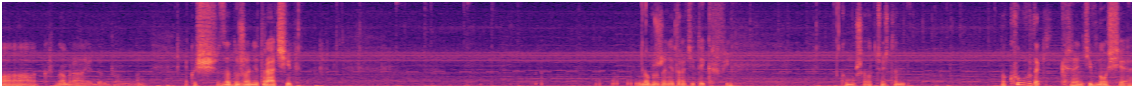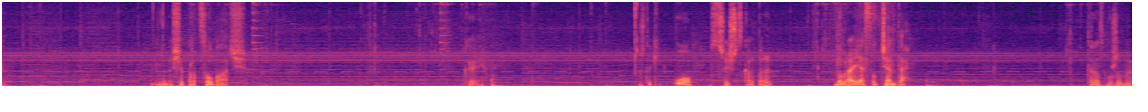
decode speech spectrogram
Fuck. Dobra, dobra. Jakoś za dużo nie traci. Dobrze, że nie traci tej krwi. Tylko muszę odciąć ten... No kurde, jaki kręci w nosie. Nie da się pracować. O, ostrzejszy skalpel. Dobra, jest, odcięte. Teraz możemy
